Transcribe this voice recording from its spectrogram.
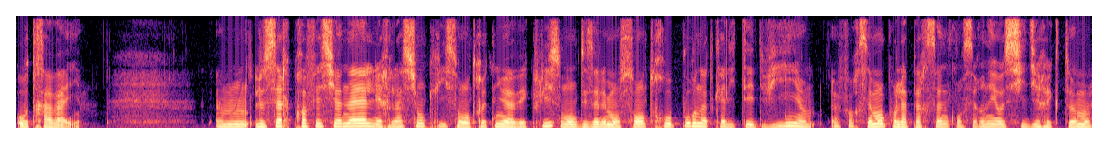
au travail. Hum, le cercle professionnel, les relations qui sont entretenues avec lui sont donc des éléments centraux pour notre qualité de vie, hein, forcément pour la personne concernée aussi directement.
